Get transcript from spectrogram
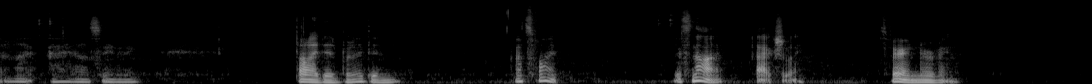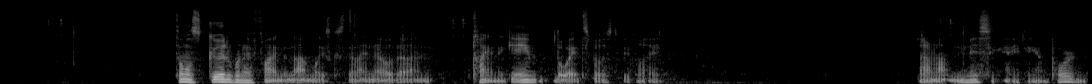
Oh, am I, I don't see anything. Thought I did, but I didn't. That's fine. It's not, actually. It's very unnerving. It's almost good when I find anomalies because then I know that I'm playing the game the way it's supposed to be played. That I'm not missing anything important.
